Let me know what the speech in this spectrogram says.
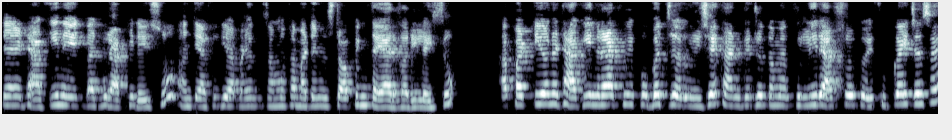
તેને ઢાંકીને એક બાજુ રાખી દઈશું અને ત્યાં સુધી આપણે સમોસા માટેનું સ્ટોપિંગ તૈયાર કરી લઈશું. આ પટ્ટીઓને ઢાંકીને રાખવી ખૂબ જ જરૂરી છે, કારણ કે જો તમે ખુલ્લી રાખશો તો એ સુકાઈ જશે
